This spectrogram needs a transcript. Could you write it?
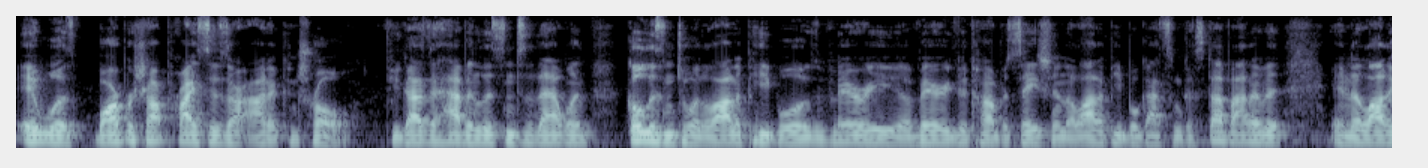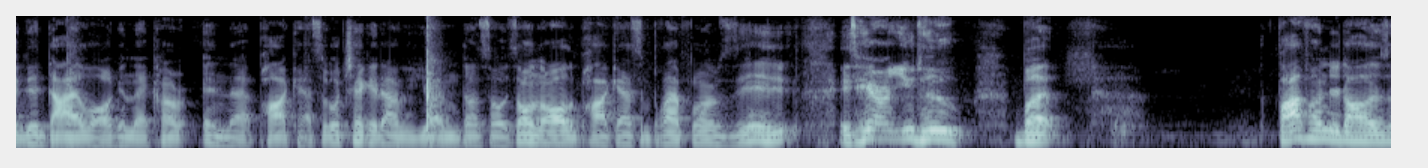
It was barbershop prices are out of control. If you guys haven't listened to that one, go listen to it. A lot of people, it was very a very good conversation. A lot of people got some good stuff out of it, and a lot of good dialogue in that in that podcast. So go check it out if you haven't done so. It's on all the podcasting platforms. It's here on YouTube. But five hundred dollars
